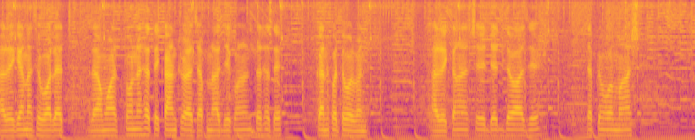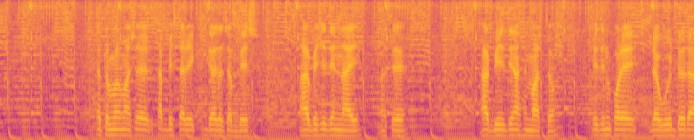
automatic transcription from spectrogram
আর এখানে আছে ওয়ালেট আর আমার ফোনের সাথে কানেক্ট করা আছে, আপনারা যে কোনোটার সাথে কানেক্ট করতে পারবেন। আর এখানে আছে ডেট দেওয়া আছে সেপ্টেম্বর মাস। সেপ্টেম্বর মাসের ছাব্বিশ তারিখ দু হাজার চব্বিশ। আর বেশি দিন নাই, আছে। আর বিশ দিন আছে মাত্র বিশ দিন পরে উইডোটা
